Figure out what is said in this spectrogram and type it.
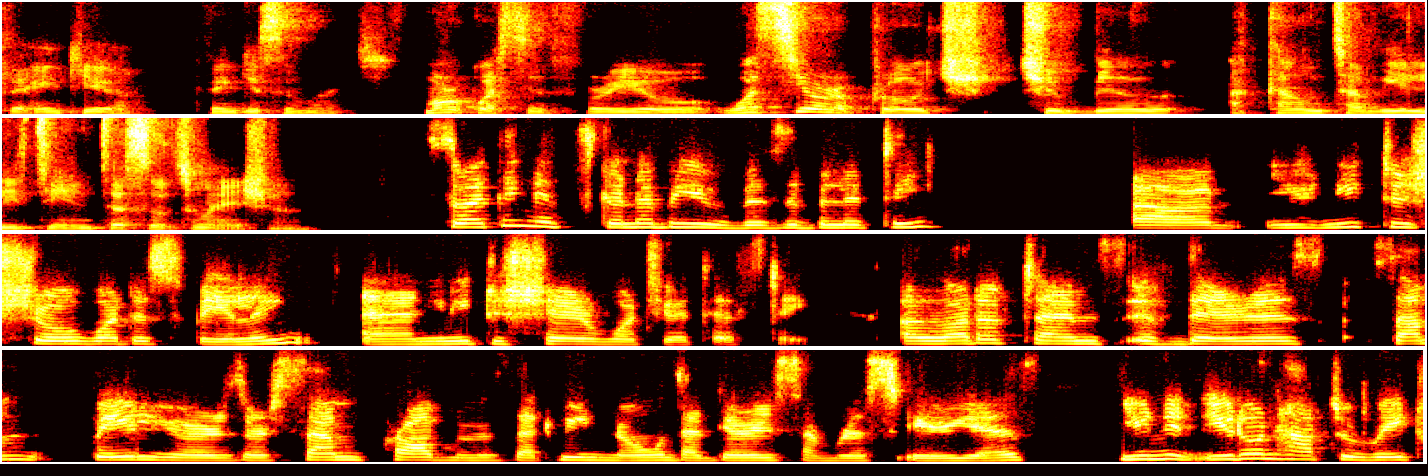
thank you. Thank you so much. More questions for you. What's your approach to build accountability in test automation? So I think it's going to be visibility um, you need to show what is failing and you need to share what you're testing. A lot of times, if there is some failures or some problems that we know that there is some risk areas, you need you don't have to wait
